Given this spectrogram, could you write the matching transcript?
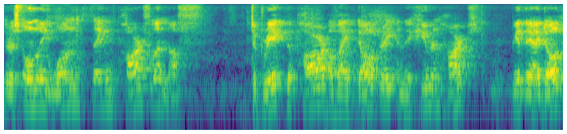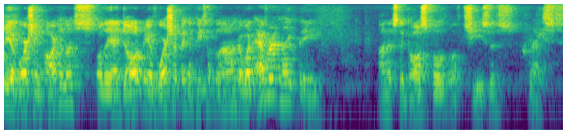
There is only one thing powerful enough to break the power of idolatry in the human heart, be it the idolatry of worshipping Artemis or the idolatry of worshipping a piece of land or whatever it might be, and it's the gospel of Jesus Christ.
